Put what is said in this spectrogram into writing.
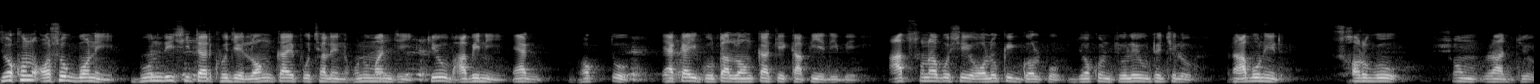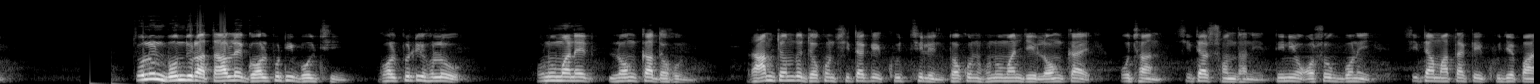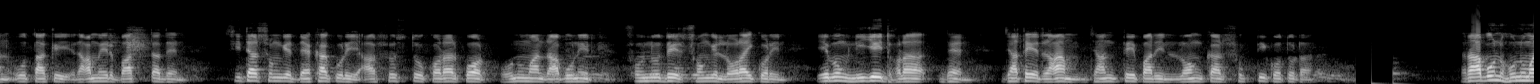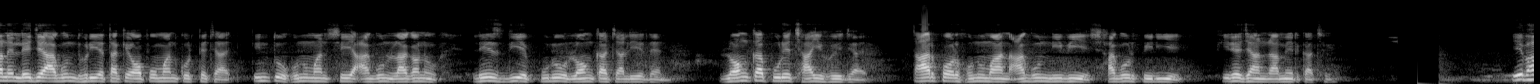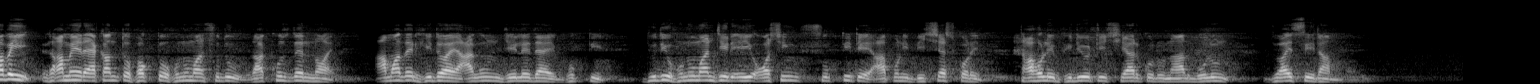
যখন অশোক বনে বন্দি সীতার খোঁজে লঙ্কায় পৌঁছালেন হনুমানজি, কেউ ভাবেনি এক ভক্ত একাই গোটা লঙ্কাকে কাঁপিয়ে দিবে। আজ শোনাবো সেই অলৌকিক গল্প যখন জ্বলে উঠেছিল রাবণের স্বর্গ সাম্রাজ্য। চলুন বন্ধুরা, তাহলে গল্পটি বলছি। গল্পটি হলো হনুমানের লঙ্কা দহন। রামচন্দ্র যখন সীতাকে খুঁজছিলেন, তখন হনুমানজি লঙ্কায় পৌঁছান সীতার সন্ধানে, তিনি অশোক বনে সীতা মাতাকে খুঁজে পান ও তাকে রামের বার্তা দেন। সীতার সঙ্গে দেখা করে আশ্বস্ত করার পর হনুমান রাবণের সৈন্যদের সঙ্গে লড়াই করেন এবং নিজেই ধরা দেন, যাতে রাম জানতে পারেন লঙ্কার শক্তি কতটা। রাবণ হনুমানের লেজে আগুন ধরিয়ে তাকে অপমান করতে চায়, কিন্তু হনুমান সেই আগুন লাগানো লেজ দিয়ে পুরো লঙ্কা চালিয়ে দেন। লঙ্কা পুড়ে ছাই হয়ে যায়। তারপর হনুমান আগুন নিভিয়ে সাগর পেরিয়ে ফিরে যান রামের কাছে। এভাবেই রামের একান্ত ভক্ত হনুমান শুধু রাক্ষসদের নয়, আমাদের হৃদয়ে আগুন জেলে দেয় ভক্তির। যদি হনুমানজির এই অসীম শক্তিতে আপনি বিশ্বাস করেন, তাহলে ভিডিওটি শেয়ার করুন আর বলুন, জয় শ্রীরাম।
